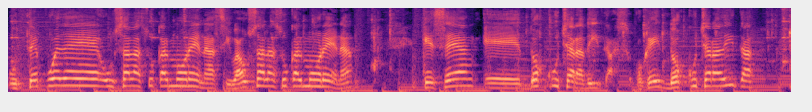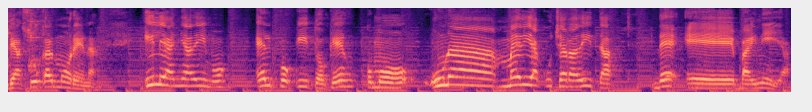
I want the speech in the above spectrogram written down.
Usted puede usar azúcar morena, si va a usar azúcar morena, que sean eh, dos cucharaditas, ¿ok? Dos cucharaditas de azúcar morena. Y le añadimos el poquito, que es como una media cucharadita de eh, vainilla,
